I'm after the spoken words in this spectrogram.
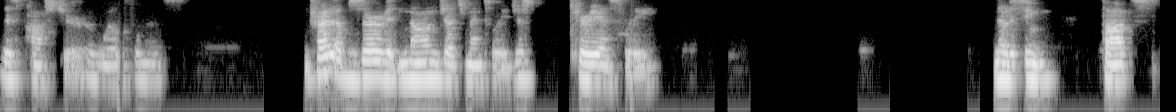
this posture of willfulness. And try to observe it non judgmentally, just curiously. Noticing thoughts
